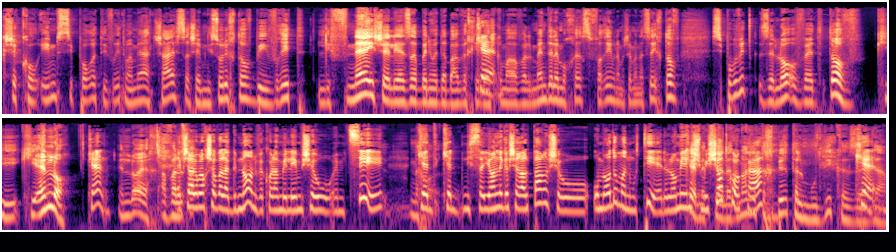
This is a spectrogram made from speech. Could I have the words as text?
כשקוראים סיפורת עברית מהמאה ה-19, שהם ניסו לכתוב בעברית לפני שאליעזר בן יהודה בא וחידש, כן. כלומר, אבל מנדלה מוכר ספרים, למשל, מנסה לכתוב סיפור בעברית, זה לא עובד טוב, כי, כי אין לו, כן. אין לו איך. אבל... אפשר גם לחשוב על עגנון וכל המילים שהוא המציא, נכון. כ- כניסיון לגשר על פער שהוא הוא מאוד אומנותי, אלה לא מילים כן, שמישות אצל כל עגנון זה כך. תחביר תלמודי כזה כן. גם.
